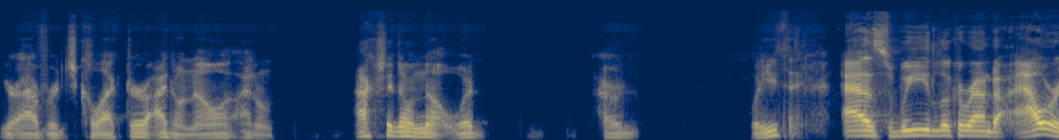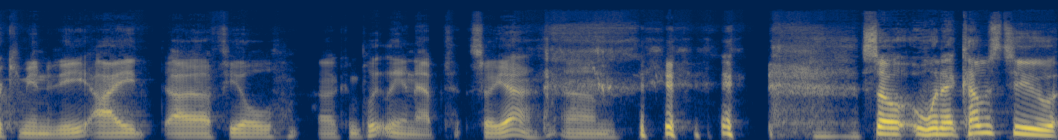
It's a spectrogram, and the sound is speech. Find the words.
your average collector i don't know i don't actually don't know what are what do you think as we look around our community, I uh, feel uh, completely inept. So yeah, um, so when it comes to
